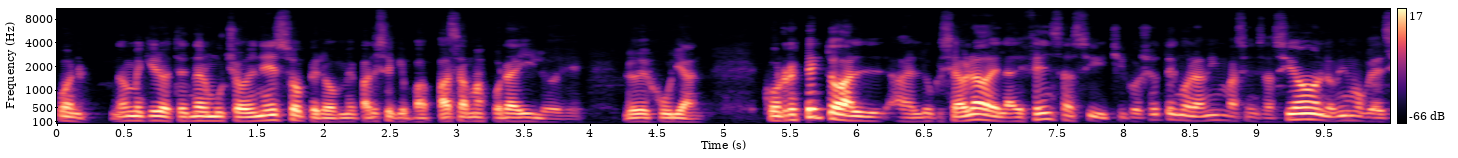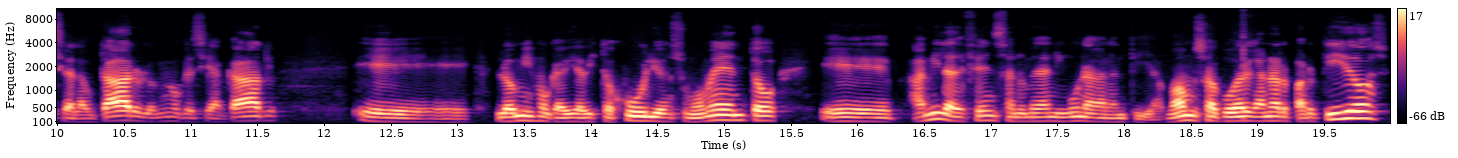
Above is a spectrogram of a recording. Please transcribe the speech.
Bueno, no me quiero extender mucho en eso, pero me parece que pasa más por ahí lo de, lo de Julián. Con respecto a lo que se hablaba de la defensa, sí, chicos, yo tengo la misma sensación, lo mismo que decía Lautaro, lo mismo que decía Carl, eh, lo mismo que había visto Julio en su momento. Eh, a mí la defensa no me da ninguna garantía. Vamos a poder ganar partidos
